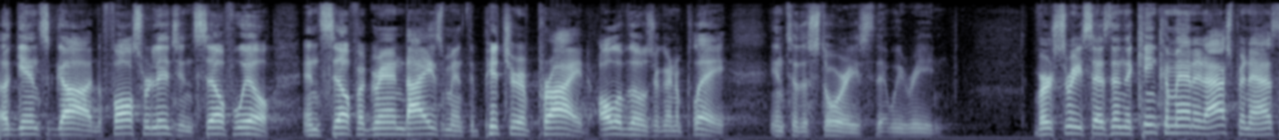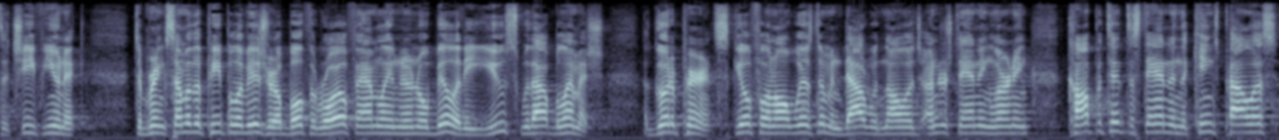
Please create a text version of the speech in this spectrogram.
against God, the false religion, self will, and self aggrandizement, the picture of pride, all of those are going to play into the stories that we read. Verse 3 says Then the king commanded Ashpenaz, the chief eunuch, to bring some of the people of Israel, both the royal family and the nobility, youths without blemish, a good appearance, skillful in all wisdom, endowed with knowledge, understanding, learning, competent to stand in the king's palace,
